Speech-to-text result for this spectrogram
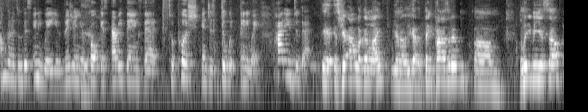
I'm gonna do this anyway. Your vision, your Yeah. focus, everything's that to push and just do it anyway. How do you do that? Yeah, it's your outlook on life. You know, you got to think positive, um, believe in yourself,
